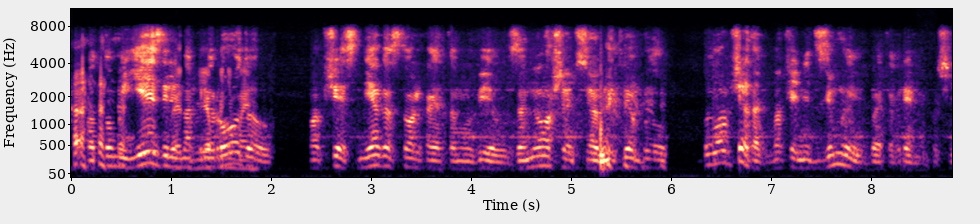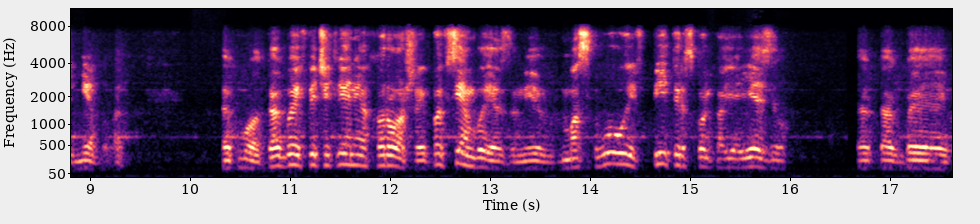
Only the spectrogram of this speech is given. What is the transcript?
Да. Потом мы ездили на природу. Вообще снега столько этому видел. Замерзшее все. В Литве был, был вообще так. Вообще нет зимы в это время почти не было. Так вот, как бы впечатления хорошие по всем выездам, и в Москву, и в Питер, сколько я ездил, как бы,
